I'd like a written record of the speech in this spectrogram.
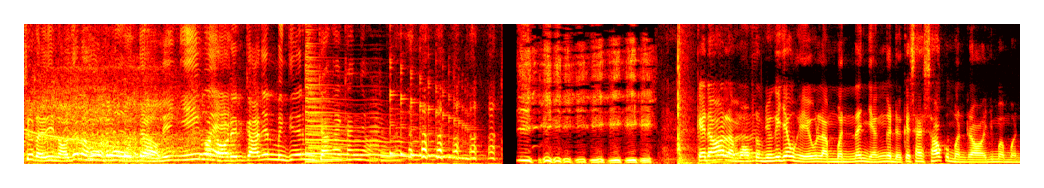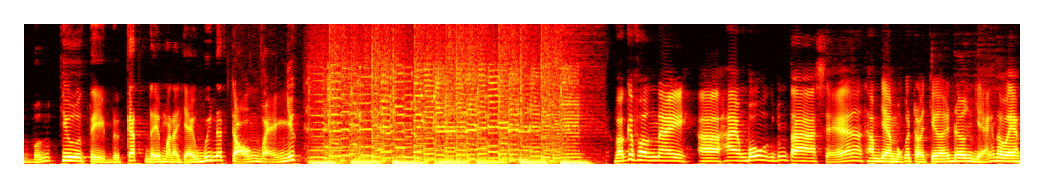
Trước đấy thì nói rất là hùng hồn nhở? Lý nhí mà nói đến cá nhân mình thì mình càng ngày càng nhỏ. Cái đó là một trong những cái dấu hiệu là mình đã nhận được cái sai sót của mình rồi nhưng mà mình vẫn chưa tìm được cách để mà là giải quyết nó trọn vẹn nhất và cái phần này à, hai ông bố của chúng ta sẽ tham gia một cái trò chơi đơn giản thôi em.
